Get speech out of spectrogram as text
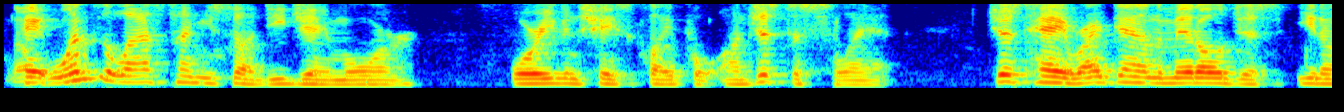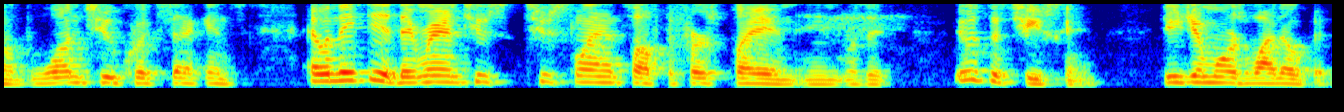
Nope. Hey, when's the last time you saw DJ Moore or even Chase Claypool on just a slant? Just hey, right down the middle, just you know, one, two quick seconds. And when they did, they ran two two slants off the first play, and, and was it it was the Chiefs game. DJ Moore's wide open.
